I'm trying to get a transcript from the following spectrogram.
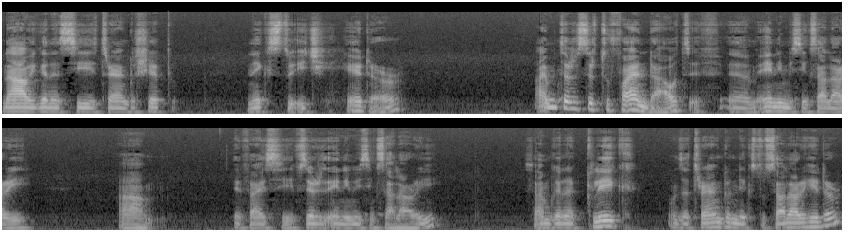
Now we're gonna see triangle shape next to each header. I'm interested to find out if um, any missing salary um, if I see if there is any missing salary. So I'm gonna click on the triangle next to salary header.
